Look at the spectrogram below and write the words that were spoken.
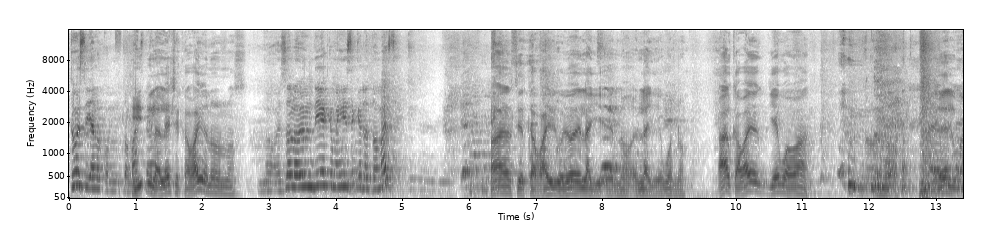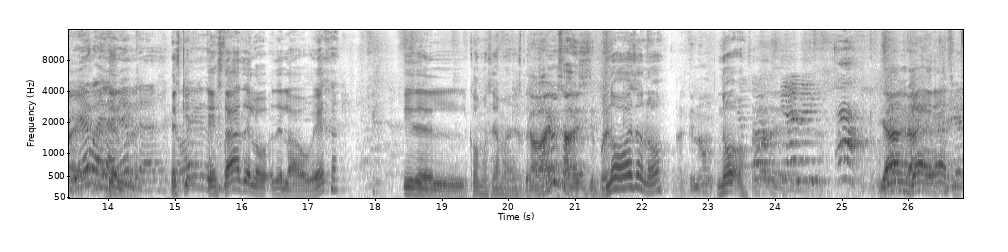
Tú sí ya lo tomaste. ¿Y, y la leche de caballo no nos... No, es solo un día que me dijiste que lo tomaste. Ah, si el caballo, digo yo, es la, eh, no, es la yegua, no. Ah, el caballo yegua va. No, Del- La yegua la hembra, el Es que está de, lo, de la oveja y del... ¿Cómo se llama ¿El esto? caballo sabes si se puede? No, eso no. ¿Verdad que no? No. Solo de... Ya, Ya, gracias.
